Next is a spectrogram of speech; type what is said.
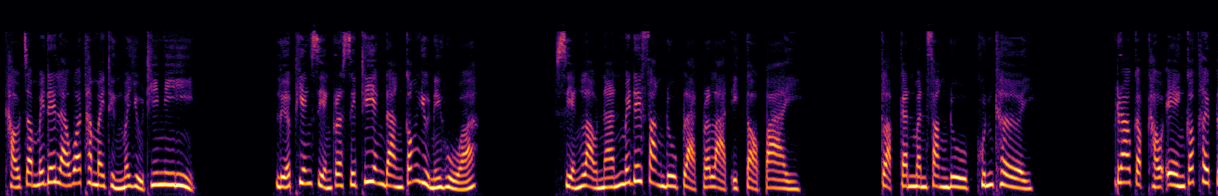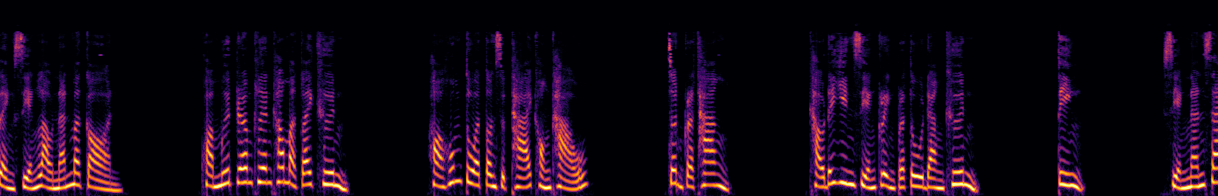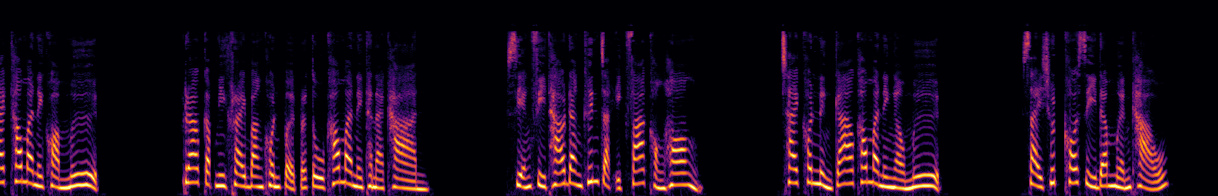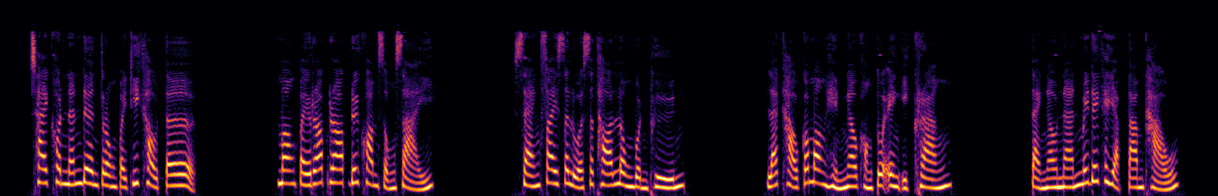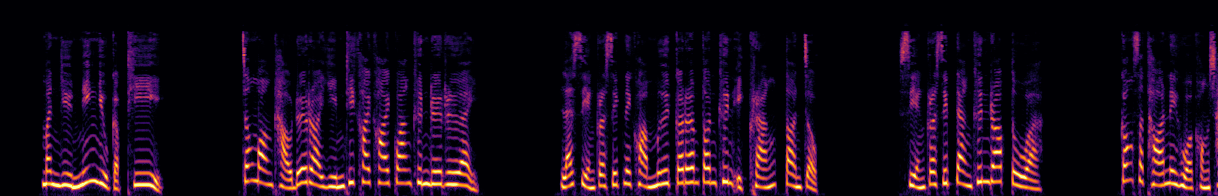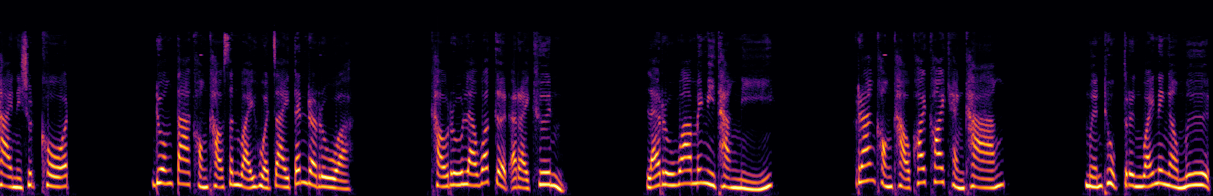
เขาจำไม่ได้แล้วว่าทำไมถึงมาอยู่ที่นี่ เหลือเพียงเสียงกระซิบที่ยังดังก้องอยู่ในหัว เสียงเหล่านั้นไม่ได้ฟังดูแปลกประหลาดอีกต่อไป กลับกันมันฟังดูคุ้นเคย ราวกับเขาเองก็เคยเปล่งเสียงเหล่านั้นมาก่อน ความมืดเริ่มเคลื่อนเข้ามาใกล้ขึ้น ห่อหุ้มตัวตนสุดท้ายของเขา จนกระทั่ง เขาได้ยินเสียงกริ่งประตูดังขึ้น ติงเสียงนั้นแทรกเข้ามาในความมืด ราวกับมีใครบางคนเปิดประตูเข้ามาในธนาคาร เสียงฝีเท้าดังขึ้นจากอีกฟากของห้อง ชายคนหนึ่งก้าวเข้ามาในเงามืด ใส่ชุดโค้ทสีดำเหมือนเขา ชายคนนั้นเดินตรงไปที่เคาน์เตอร์ มองไปรอบๆด้วยความสงสัย แสงไฟสลัวสะท้อนลงบนพื้น และเขาก็มองเห็นเงาของตัวเองอีกครั้ง แต่เงานั้นไม่ได้ขยับตามเขา มันยืนนิ่งอยู่กับที่ จ้องมองเขาด้วยรอยยิ้มที่ค่อยๆ กว้างขึ้นเรื่อยๆ และเสียงกระซิบในความมืดก็เริ่มต้นขึ้นอีกครั้งตอนจบ เสียงกระซิบดังขึ้นรอบตัวกล้องสะท้อนในหัวของชายในชุดโค้ทดวงตาของเขาสั่นไหวหัวใจเต้นระรัว เขารู้แล้วว่าเกิดอะไรขึ้น และรู้ว่าไม่มีทางหนี ร่างของเขาค่อยๆ แข็งค้าง เหมือนถูกตรึงไว้ในเงามืด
